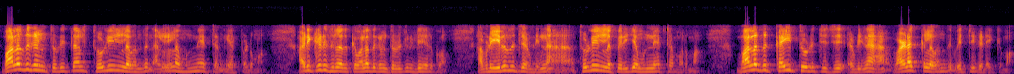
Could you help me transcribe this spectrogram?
வலது கண் துடித்தால் தொழிலில் வந்து நல்ல முன்னேற்றம் ஏற்படுமா? அடிக்கடி சிலருக்கு வலது கண் துடிச்சுக்கிட்டே இருக்கும். அப்படி இருந்துச்சு அப்படின்னா தொழிலில் பெரிய முன்னேற்றம் வருமா? வலது கை துடிச்சிச்சு அப்படின்னா வழக்கில் வந்து வெற்றி கிடைக்குமா?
